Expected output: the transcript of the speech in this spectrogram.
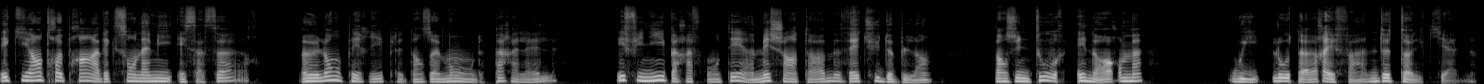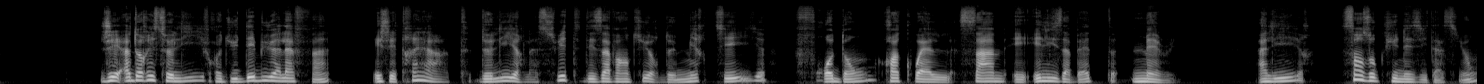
et qui entreprend avec son ami et sa sœur un long périple dans un monde parallèle et finit par affronter un méchant homme vêtu de blanc dans une tour énorme. Oui, l'auteur est fan de Tolkien. J'ai adoré ce livre du début à la fin et j'ai très hâte de lire la suite des aventures de Myrtille, Frodon, Rockwell, Sam et Elizabeth Mary. À lire, sans aucune hésitation,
